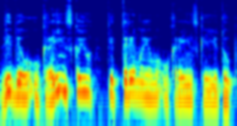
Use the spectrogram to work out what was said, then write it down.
Відео українською підтримуємо український YouTube.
